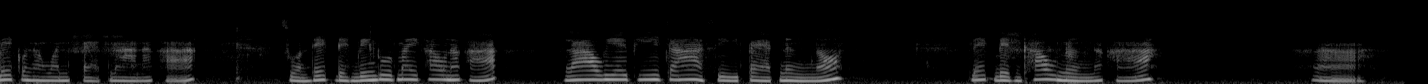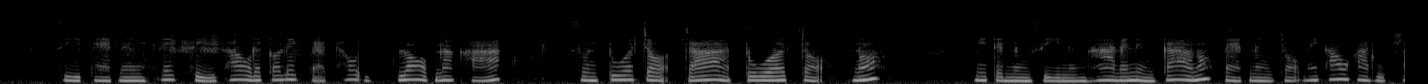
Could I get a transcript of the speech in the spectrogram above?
เล ขกำลังวัน8มานะคะ ส่วนเลขเด่นวิ่งรูดไม่เข้านะคะลาว VIP จ้า 481 เนาะเลขเด่นเข้า 1 นะคะอ่า481 เลข 4 เข้าแล้วก็เลข 8 เข้าอีกรอบนะคะ ส่วนตัวเจาะจ้าตัวเจาะเนาะ มีแต่หนึ่งสี่หนึ่งห้าและหนึ่งเก้าเนาะแปดหนึ่งเจาะไม่เข้าค่ะหลุดไป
